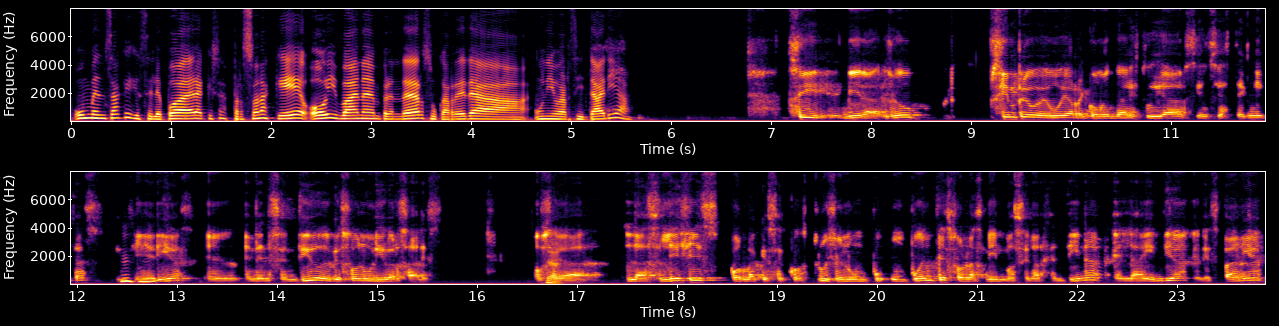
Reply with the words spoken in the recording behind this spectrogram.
un mensaje que se le pueda dar a aquellas personas que hoy van a emprender su carrera universitaria. Sí, mira, yo siempre voy a recomendar estudiar ciencias técnicas, ingenierías, en, el sentido de que son universales. O sea, las leyes por las que se construyen un, puente son las mismas en Argentina, en la India, en España,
